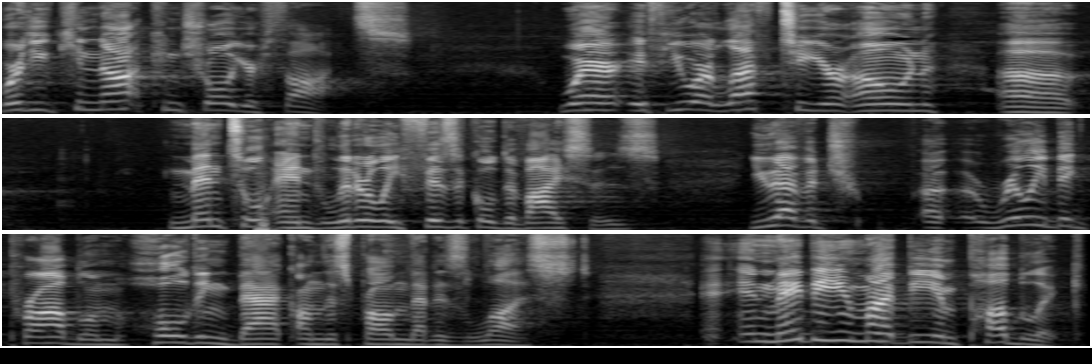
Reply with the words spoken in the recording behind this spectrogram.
where you cannot control your thoughts. Where if you are left to your own uh, mental and literally physical devices, you have a, tr- a really big problem holding back on this problem that is lust. And maybe you might be in public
